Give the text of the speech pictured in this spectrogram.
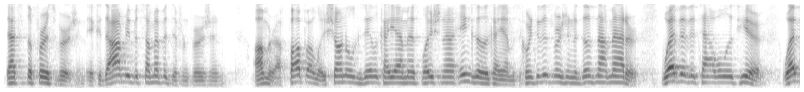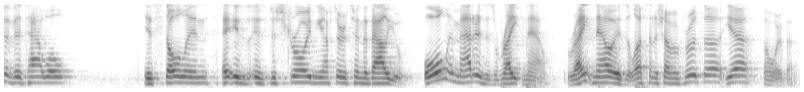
That's the first version. Ikadamri, but some have a different version. Amar Papa. According to this version, it does not matter whether the towel is here, whether the towel is stolen, is, is destroyed, and you have to return the value. All it matters is right now. Right now, is it less than a Shava Pruta? Yeah, don't worry about it.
